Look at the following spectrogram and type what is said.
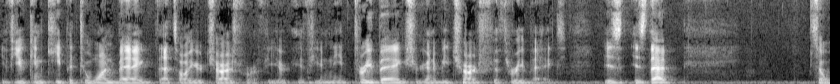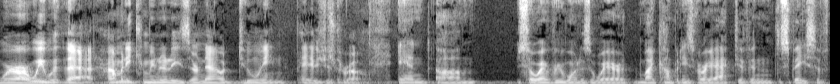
if you can keep it to one bag, that's all you're charged for. If you if you need three bags, you're going to be charged for three bags. Is is that so? Where are we with that? How many communities are now doing pay as you throw? And um, so everyone is aware, my company is very active in the space of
